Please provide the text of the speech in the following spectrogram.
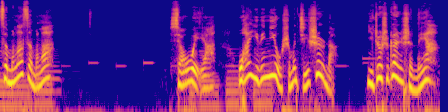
怎么了？怎么了？小伟呀，我还以为你有什么急事呢，你这是干什么呀？”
